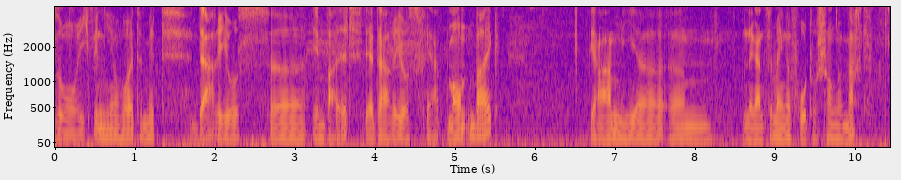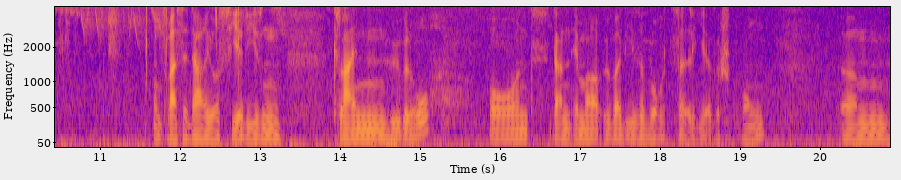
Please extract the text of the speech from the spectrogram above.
So, ich bin hier heute mit Darius äh, im Wald. Der Darius fährt Mountainbike. Wir haben hier ähm, eine ganze Menge Fotos schon gemacht. Und zwar ist der Darius hier diesen kleinen Hügel hoch und dann immer über diese Wurzel hier gesprungen. Ähm,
